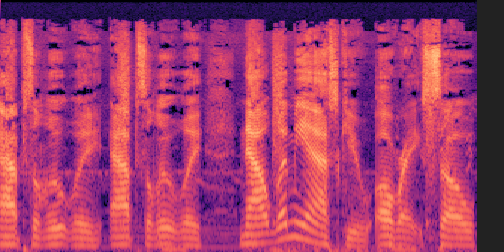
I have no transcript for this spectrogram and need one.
Absolutely, absolutely. Now, let me ask you. All right, so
